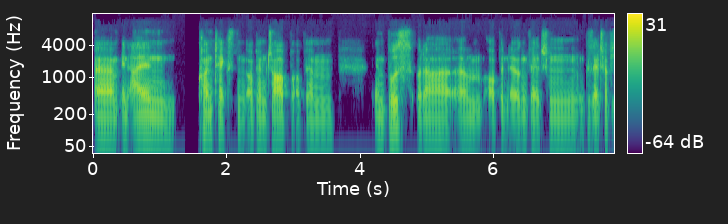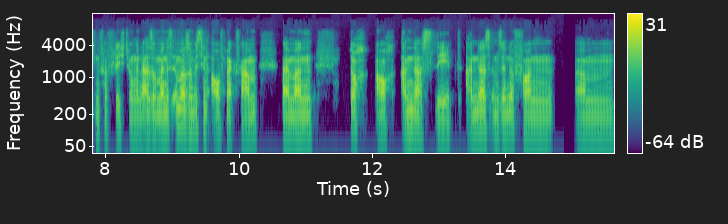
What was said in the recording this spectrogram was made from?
Ähm, in allen Kontexten, ob im Job, ob im im Bus oder ähm, ob in irgendwelchen gesellschaftlichen Verpflichtungen. Also man ist immer so ein bisschen aufmerksam, weil man doch auch anders lebt. Anders im Sinne von, ähm,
